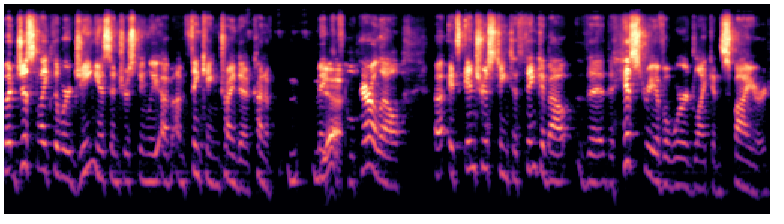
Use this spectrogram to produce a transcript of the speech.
But just like the word genius, interestingly, I'm, I'm thinking, trying to kind of make a full parallel. Uh, it's interesting to think about the the history of a word like inspired,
